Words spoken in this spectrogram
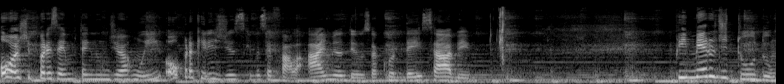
hoje, por exemplo, tendo um dia ruim ou para aqueles dias que você fala: "Ai, meu Deus, acordei, sabe? Primeiro de tudo,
